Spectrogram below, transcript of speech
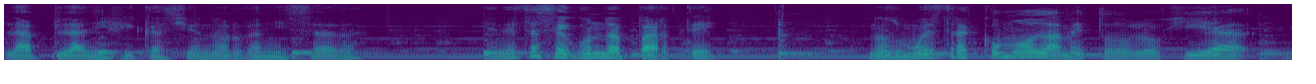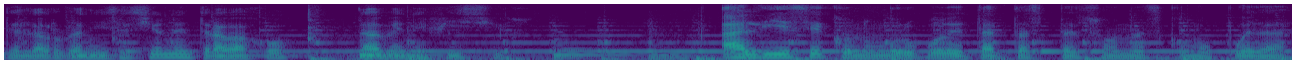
la planificación organizada. En esta segunda parte nos muestra cómo la metodología de la organización en trabajo da beneficios. Alíese con un grupo de tantas personas como pueda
